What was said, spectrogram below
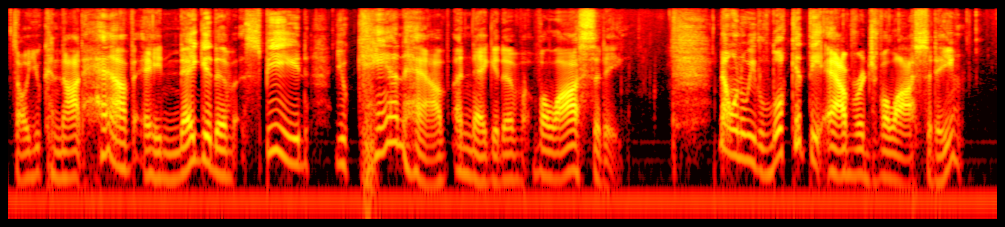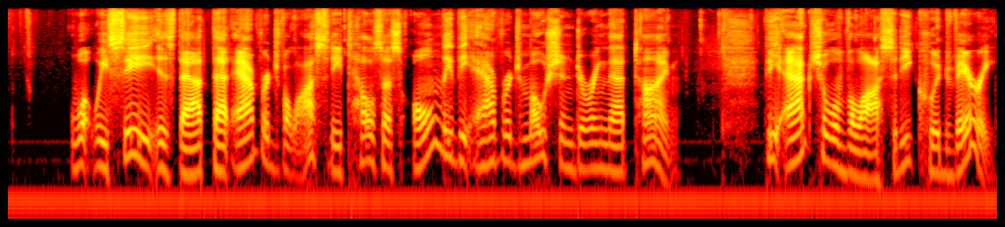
So you cannot have a negative speed. You can have a negative velocity. Now when we look at the average velocity what we see is that that average velocity tells us only the average motion during that time. The actual velocity could vary.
